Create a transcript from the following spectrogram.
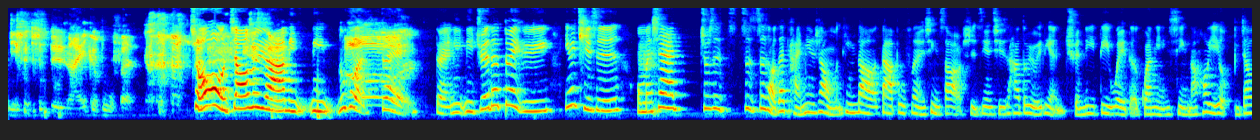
你是指哪一个部分？求偶焦虑啊，你你如果、哦、对对你，你觉得对于，因为其实我们现在。就是至至少在台面上，我们听到大部分性骚扰事件，其实它都有一点权力地位的关联性，然后也有比较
